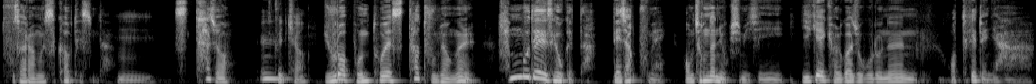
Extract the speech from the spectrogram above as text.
두 사람을 스카우트했습니다. 음, 스타죠. 음. 그렇죠. 유럽 본토의 스타 두 명을 한 무대에 세우겠다. 내 작품에. 엄청난 욕심이지. 이게 결과적으로는 어떻게 되냐.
